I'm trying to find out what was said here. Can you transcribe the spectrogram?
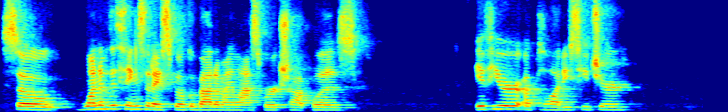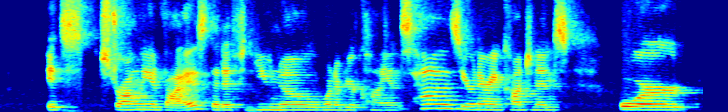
So one of the things that I spoke about in my last workshop was if you're a Pilates teacher, it's strongly advise that if you know one of your clients has urinary incontinence or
